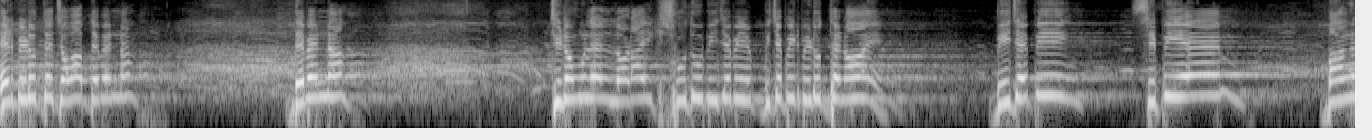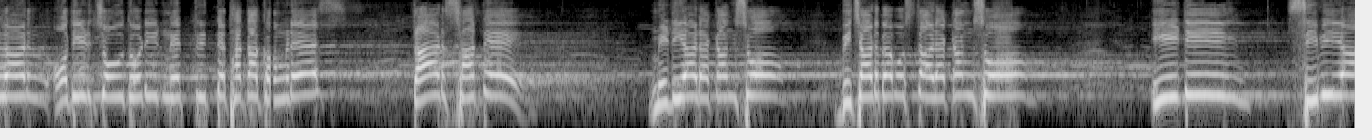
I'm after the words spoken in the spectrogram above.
এর বিরুদ্ধে জবাব দেবেন না? দেবেন না? তৃণমূলের লড়াই শুধু বিজেপি, বিজেপির বিরুদ্ধে নয়। বিজেপি, সিপিএম, বাংলার অধীর চৌধুরীর নেতৃত্বে থাকা কংগ্রেস, তার সাথে মিডিয়ার একাংশ, বিচার ব্যবস্থার একাংশ, ইডি, সিবিআই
